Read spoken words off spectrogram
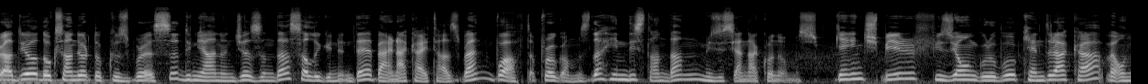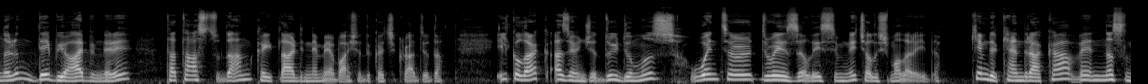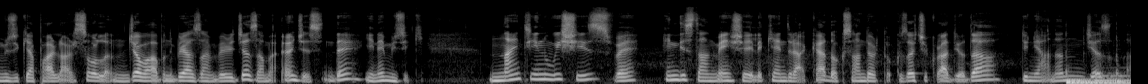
Radyo 94.9 burası dünyanın cazında salı gününde Berna Kaytaz ben. Bu hafta programımızda Hindistan'dan müzisyenler konuğumuz. Genç bir füzyon grubu Kendraka ve onların debut albümleri Tatastu'dan kayıtlar dinlemeye başladık Açık Radyo'da. İlk olarak az önce duyduğumuz Winter Drizzle isimli çalışmalarıydı. Kimdir Kendraka ve nasıl müzik yaparlar sorularının cevabını birazdan vereceğiz ama öncesinde yine müzik. 19 Wishes ve Hindistan menşeli Kendraka 94.9 Açık Radyo'da dünyanın cazında.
